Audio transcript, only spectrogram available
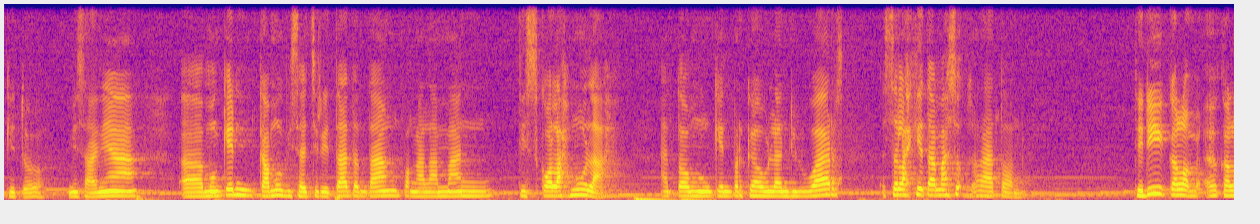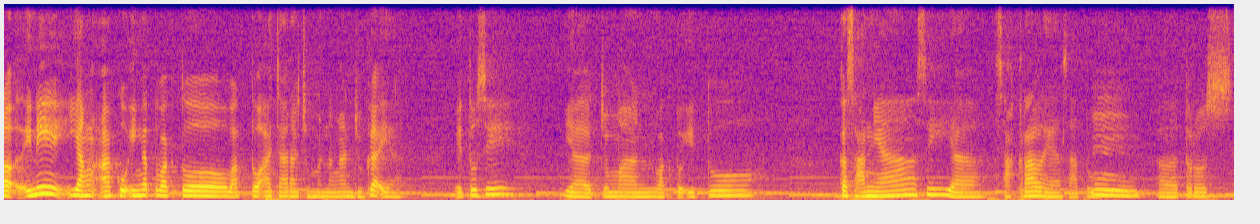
gitu? Misalnya uh, mungkin kamu bisa cerita tentang pengalaman di sekolahmu lah atau mungkin pergaulan di luar setelah kita masuk keraton. Jadi kalau kalau ini yang aku ingat waktu waktu acara jumenengan juga ya, itu sih ya cuman waktu itu kesannya sih ya sakral ya satu hmm. uh, terus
